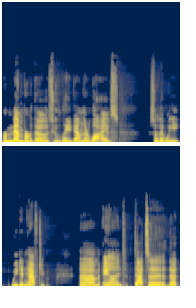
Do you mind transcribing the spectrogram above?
remember those who laid down their lives so that we we didn't have to. Um, and that's a that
